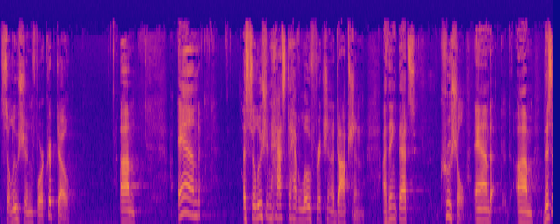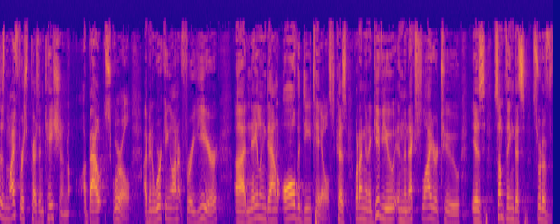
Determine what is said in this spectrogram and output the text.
solution for crypto. Um, and a solution has to have low friction adoption. I think that's crucial. And um, this is my first presentation about Squirrel. I've been working on it for a year, uh, nailing down all the details. Because what I'm going to give you in the next slide or two is something that's sort of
